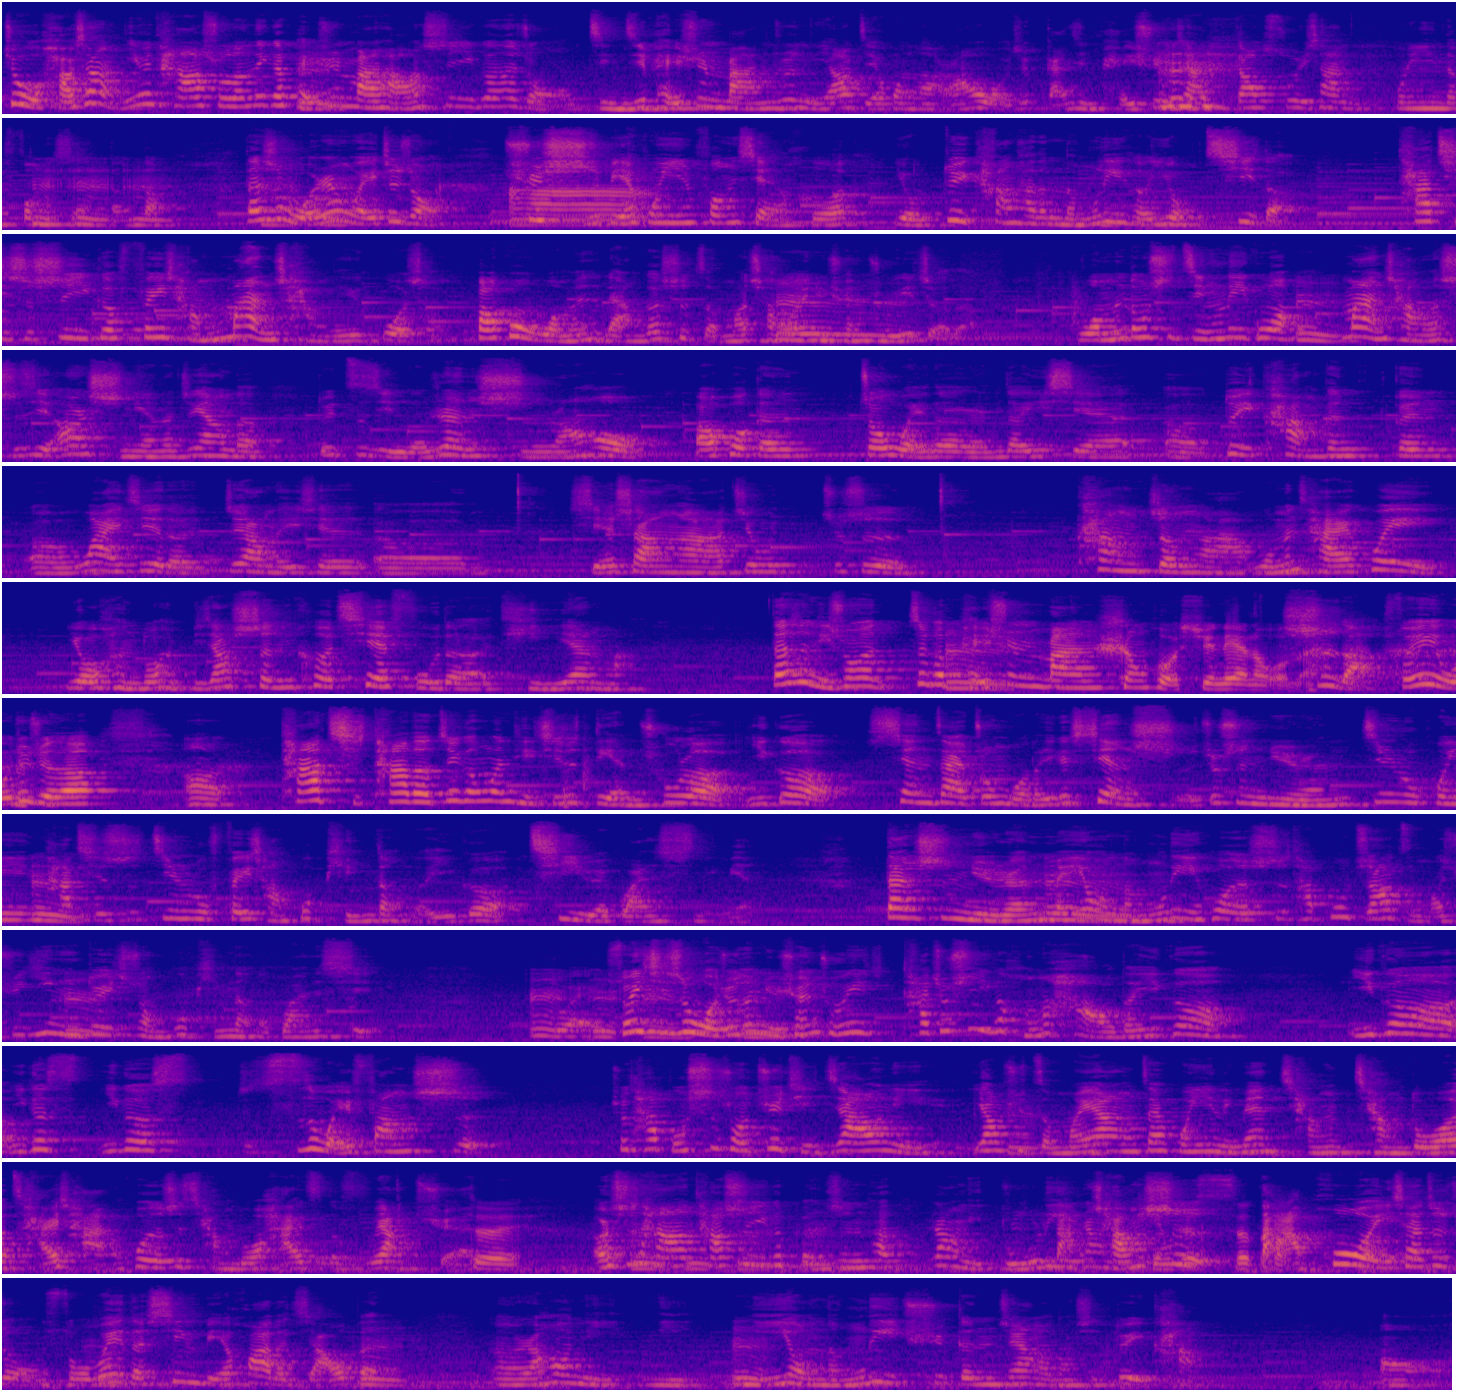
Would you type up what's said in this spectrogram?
就好像因为他说的那个培训班，好像是一个那种紧急培训班，就是你要结婚了，然后我就赶紧培训一下，告诉一下你婚姻的风险等等。但是我认为这种。去识别婚姻风险和有对抗它的能力和勇气的，它其实是一个非常漫长的一个过程。包括我们两个是怎么成为女权主义者的，我们都是经历过漫长的十几二十年的这样的对自己的认识，然后包括跟周围的人的一些呃对抗，跟跟呃外界的这样的一些呃协商啊，就就是抗争啊，我们才会有很多很比较深刻切肤的体验嘛。但是你说这个培训班生活训练了我们，是的，所以我就觉得，嗯，他其他的这个问题其实点出了一个现在中国的一个现实，就是女人进入婚姻，她其实进入非常不平等的一个契约关系里面，但是女人没有能力，或者是她不知道怎么去应对这种不平等的关系，对，所以其实我觉得女权主义它就是一个很好的一个一个一个一个思维方式。就他不是说具体教你要去怎么样在婚姻里面抢抢夺财产，或者是抢夺孩子的抚养权，对，而是他他是一个本身他让你独立，尝试打破一下这种所谓的性别化的脚本，嗯，然后你你你有能力去跟这样的东西对抗，哦，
